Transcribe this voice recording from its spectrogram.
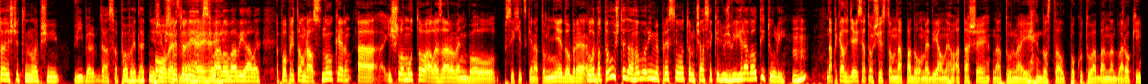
To je ešte ten lepší výber, dá sa povedať. Nie, že by sme to Povedzme, nejak hej, schvalovali, ale popri tom hral snooker a išlo mu to, ale zároveň bol psychicky na tom nie dobre. lebo to už teda hovoríme presne o tom čase, keď už vyhrával tituly. Mhm. Napríklad v 96. napadol mediálneho ataše na turnaji, dostal pokutu a ban na 2 roky.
